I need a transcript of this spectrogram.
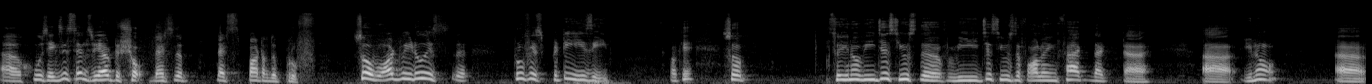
uh, whose existence we have to show. That is the that is part of the proof. So what we do is the proof is pretty easy. Okay? So so you know we just use the we just use the following fact that uh, uh, you know uh,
